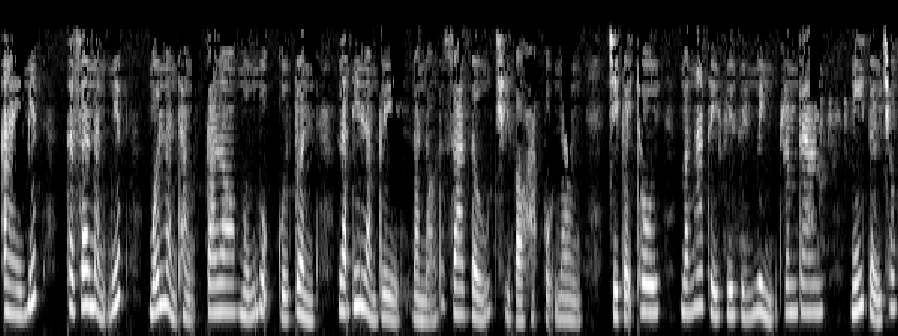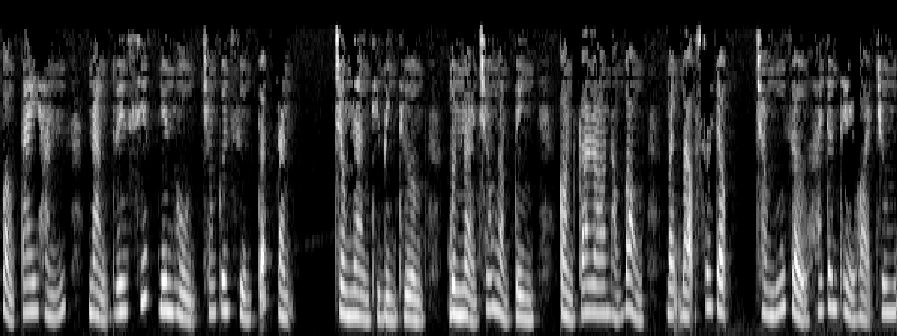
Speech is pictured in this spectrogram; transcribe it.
ai biết, thật ra nàng biết, mỗi lần thằng Calo muốn đụ cuối tuần là đi làm về là nó ra dấu chỉ vào hạ bộ nàng. Chỉ vậy thôi mà Nga thấy phía dưới mình râm rang, nghĩ tới trong vòng tay hắn, nàng rên xiết liên hồi trong cơn sướng bất tận. Trông nàng thì bình thường, buồn nản trong lòng tình, còn ca lo nóng bỏng, mạnh bạo sôi động. Trong những giờ hai thân thể hỏa chung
